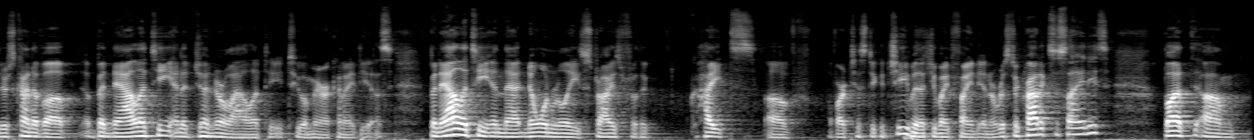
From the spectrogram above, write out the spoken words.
There's kind of a, a, banality and a generality to American ideas. Banality in that no one really strives for the heights of, of artistic achievement that you might find in aristocratic societies, but um,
